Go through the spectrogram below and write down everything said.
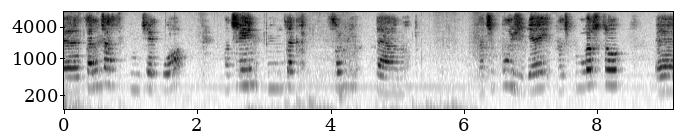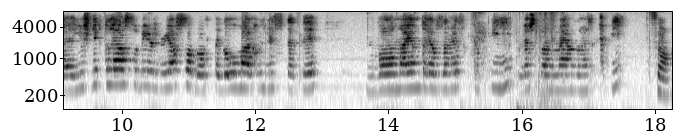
e, cały czas im ciekło, znaczy mm, tak sobie ten, znaczy później, znaczy po prostu e, już niektóre osoby, już dwie osoby od tego umarły niestety, bo mają teraz zamiast krwi, oni mają zamiast krwi? Co?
